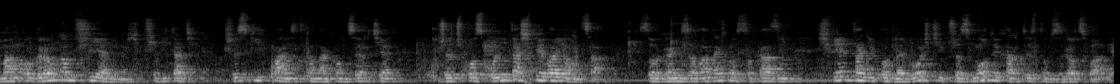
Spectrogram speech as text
Mam ogromną przyjemność przywitać wszystkich Państwa na koncercie Rzeczpospolita Śpiewająca, zorganizowanego z okazji Święta Niepodległości przez młodych artystów z Wrocławia.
